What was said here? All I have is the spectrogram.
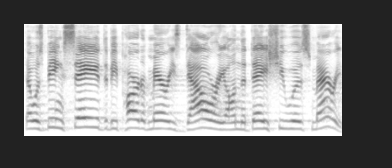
that was being saved to be part of Mary's dowry on the day she was married.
